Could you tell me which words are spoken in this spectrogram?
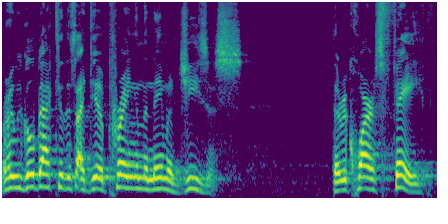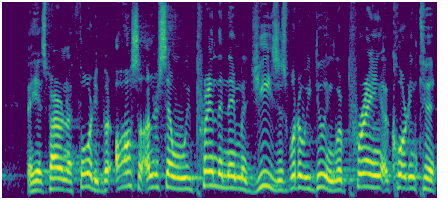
Right? We go back to this idea of praying in the name of Jesus that requires faith that he has power and authority, but also understand when we pray in the name of Jesus, what are we doing? We're praying according to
